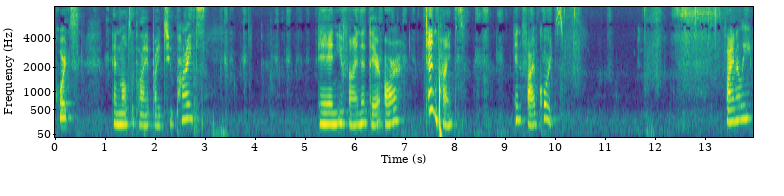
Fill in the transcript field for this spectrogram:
quarts and multiply it by two pints. And you find that there are 10 pints in five quarts. Finally,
